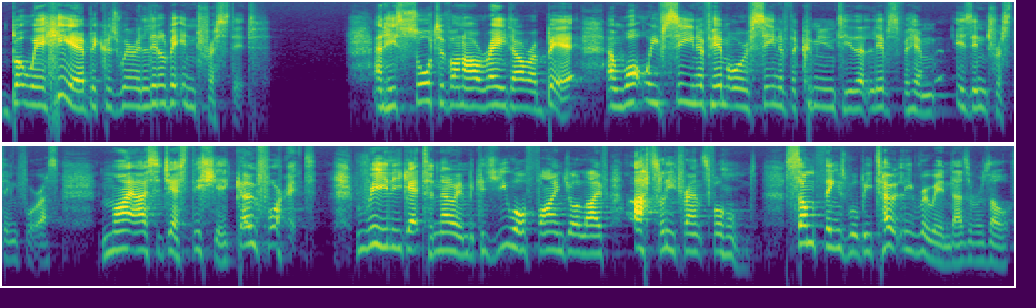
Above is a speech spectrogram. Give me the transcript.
but we're here because we're a little bit interested and he's sort of on our radar a bit. And what we've seen of him or have seen of the community that lives for him is interesting for us. Might I suggest this year, go for it. Really get to know him because you will find your life utterly transformed. Some things will be totally ruined as a result,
